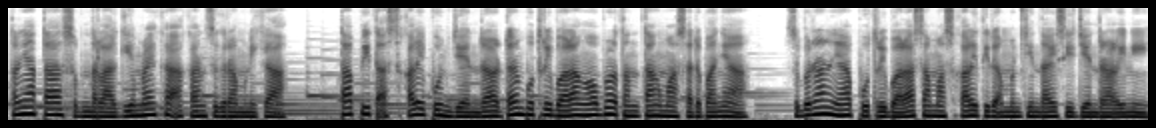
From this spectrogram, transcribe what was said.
Ternyata sebentar lagi mereka akan segera menikah, tapi tak sekalipun jenderal dan Putri Bala ngobrol tentang masa depannya. Sebenarnya Putri Bala sama sekali tidak mencintai si jenderal ini.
